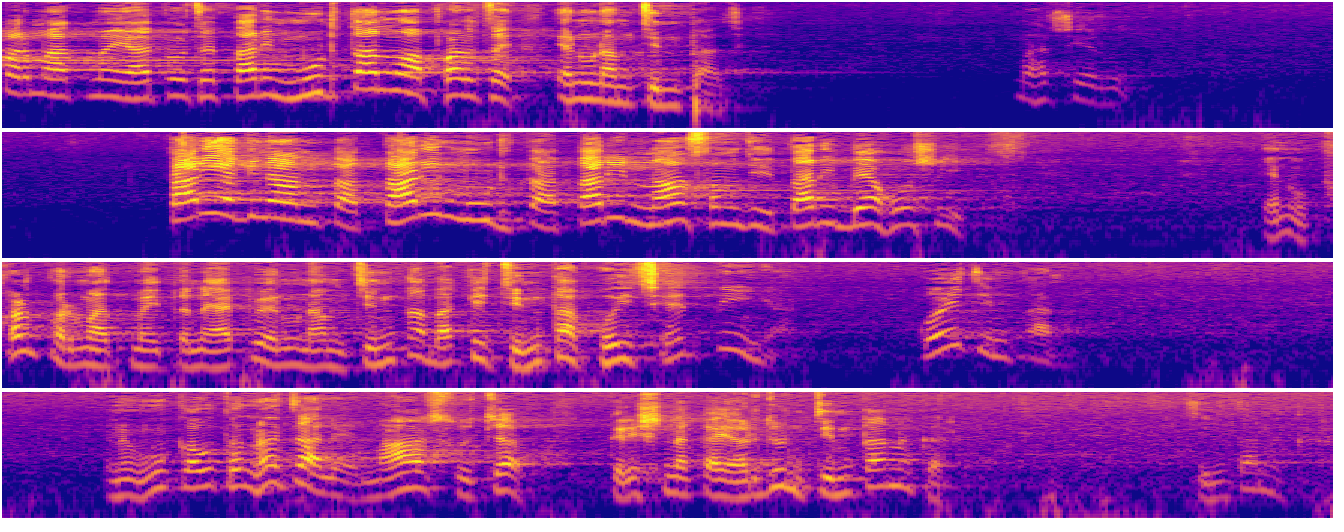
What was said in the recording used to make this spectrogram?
પરમાત્માએ આપ્યો છે, તારી મૂઢતાનું આ ફળ છે, એનું નામ ચિંતા છે. મહર્ષિ અરવિંદ, તારી અજ્ઞાનતા, તારી મૂઢતા, તારી ના સમજી તારી બેહોશી એનું ફળ પરમાત્માએ તને આપ્યું, એનું નામ ચિંતા, બાકી ચિંતા કોઈ છે જ નહીં કોઈ ચિંતા નહીં. અને હું કહું તો ન ચાલે. મા સૂચક કૃષ્ણ કહે, અર્જુન, ચિંતા ન કર. ચિંતા ન કર.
